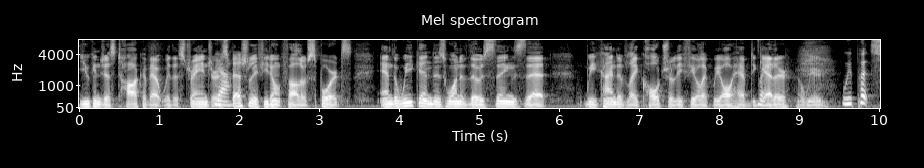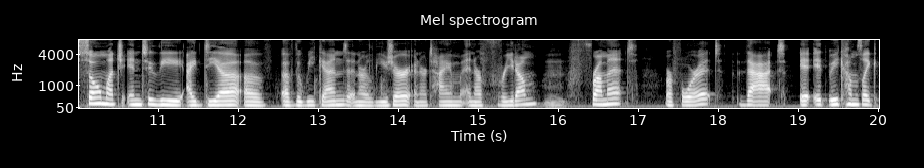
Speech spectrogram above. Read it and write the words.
you can just talk about with a stranger, Yeah. especially if you don't follow sports. And the weekend is one of those things that we kind of like culturally feel like we all have together. A weird. we put so much into the idea of of the weekend and our leisure and our time and our freedom mm. from it or for it that it, it becomes like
